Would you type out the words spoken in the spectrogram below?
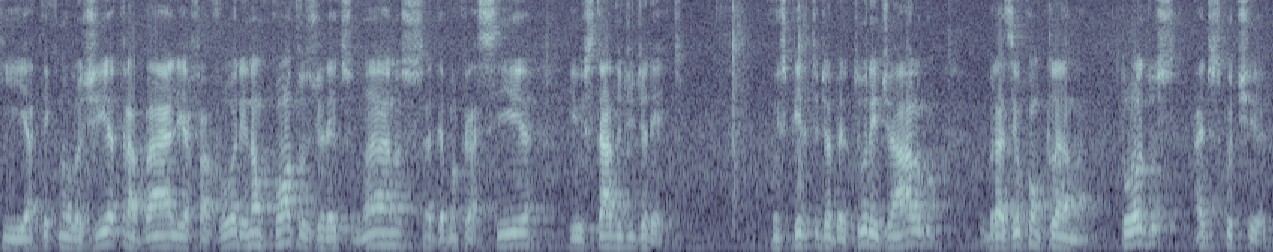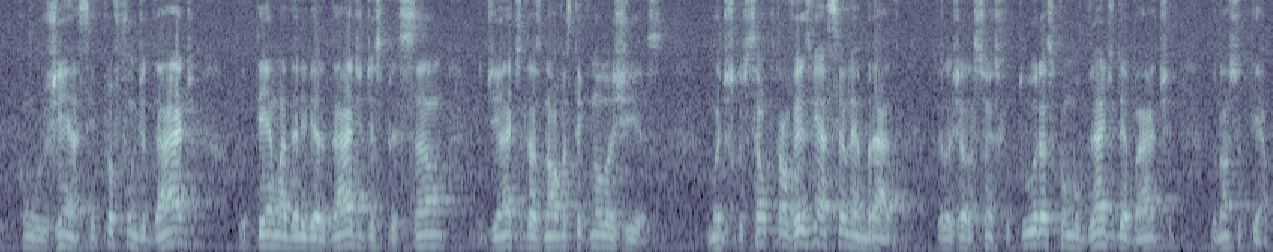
que a tecnologia trabalhe a favor e não contra os direitos humanos, a democracia e o Estado de Direito. Com espírito de abertura e diálogo, o Brasil conclama todos a discutir com urgência e profundidade o tema da liberdade de expressão diante das novas tecnologias. Uma discussão que talvez venha a ser lembrada pelas gerações futuras como o grande debate do nosso tempo.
